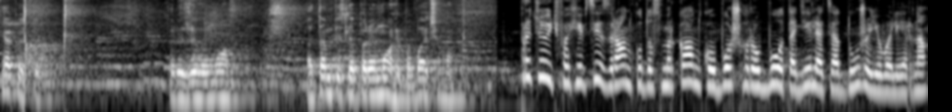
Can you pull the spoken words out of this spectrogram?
Якось так переживемо. А там після перемоги побачимо. Працюють фахівці з ранку до смерканку, бо ж робота діляться дуже ювелірна.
